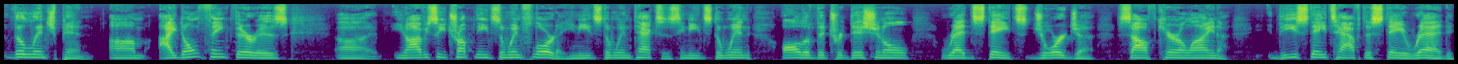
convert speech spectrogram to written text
the linchpin. Um, I don't think there is. Uh, you know, obviously Trump needs to win Florida. He needs to win Texas. He needs to win all of the traditional red states, Georgia, South Carolina. These states have to stay red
